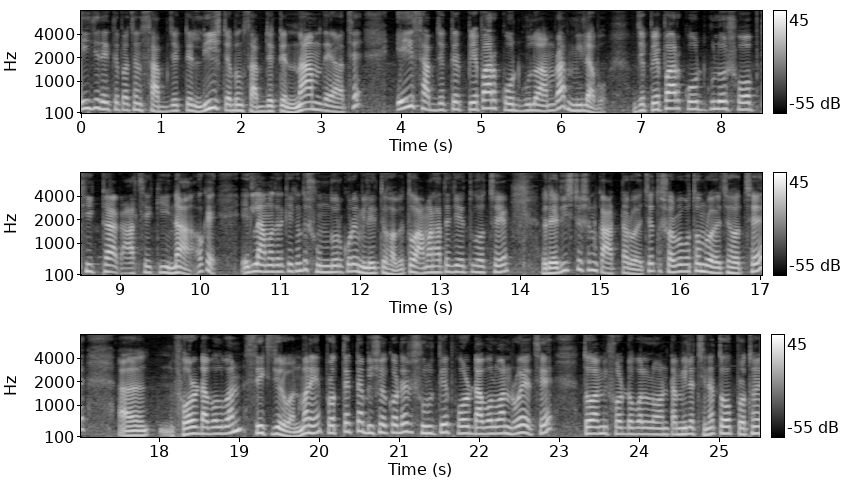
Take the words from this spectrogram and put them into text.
এই যে দেখতে পাচ্ছেন সাবজেক্টের লিস্ট এবং সাবজেক্টের নাম দেয়া আছে, এই সাবজেক্টের পেপার কোডগুলো আমরা মিলাবো। যে পেপার কোডগুলো সব ঠিকঠাক আছে কি না ওকে এগুলো আমাদেরকে কিন্তু সুন্দর করে মিলাইতে হবে। তো আমার হাতে যেহেতু হচ্ছে রেজিস্ট্রেশন কার্ডটা রয়েছে, তো সর্বপ্রথম রয়েছে হচ্ছে four double one six zero one মানে প্রত্যেকটা বিষয় কোডের শুরুতে ফোর ডাবল ওয়ান রয়েছে, তো আমি ফোর ডাবল ওয়ানটা মিলাচ্ছি না। তো প্রথমে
